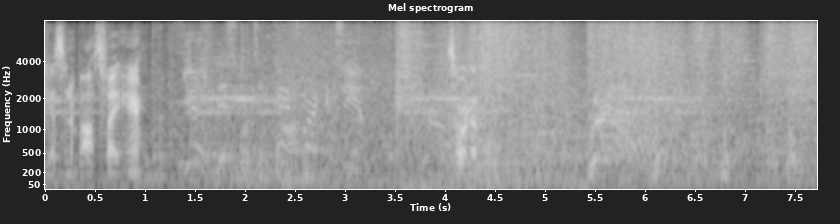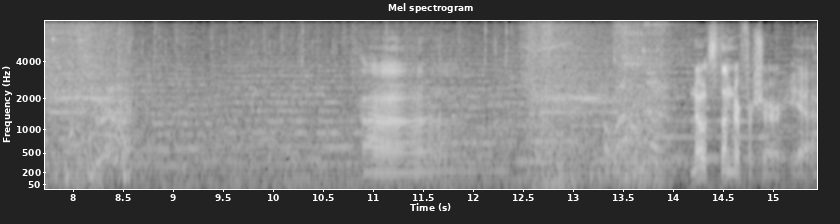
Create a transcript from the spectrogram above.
Guessing a boss fight here. This one's involved. Sort of. No, it's thunder for sure. Yeah.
